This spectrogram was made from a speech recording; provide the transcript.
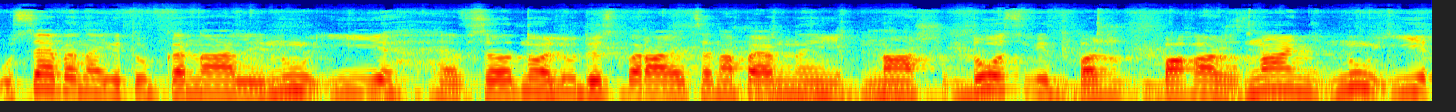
у себе на YouTube каналі. Ну і е, все одно люди спираються на певний наш досвід, багаж знань. Ну і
